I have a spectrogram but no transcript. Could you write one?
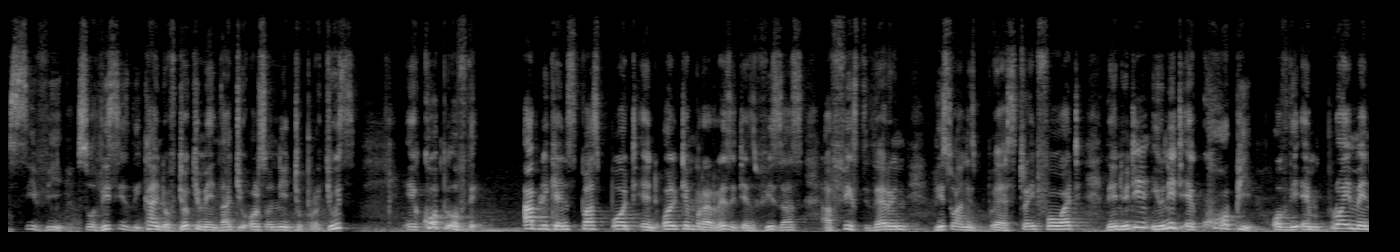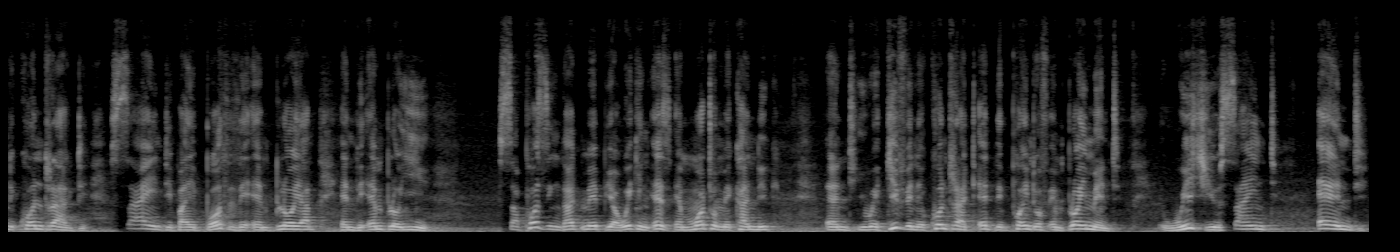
CV. So this is the kind of document that you also need to produce. A copy of the applicant's passport and all temporary residence visas are fixed therein. This one is uh, straightforward. Then you need, you need a copy of the employment contract signed by both the employer and the employee. supposing that maybe youare working as a motor mechanic and you were given a contract at the point of employment which you signed and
